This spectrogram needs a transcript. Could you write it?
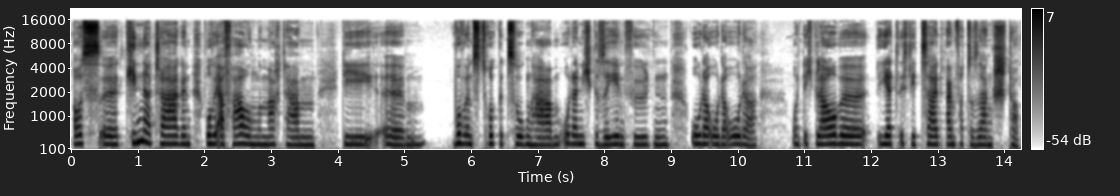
aus äh, Kindertagen, wo wir Erfahrungen gemacht haben, die ähm, wo wir uns zurückgezogen haben oder nicht gesehen fühlten oder oder oder. Und ich glaube, jetzt ist die Zeit einfach zu sagen, stopp.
